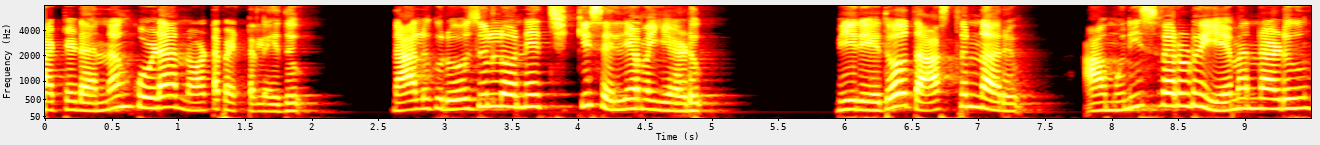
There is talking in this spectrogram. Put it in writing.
పట్టెడన్నం కూడా నోట పెట్టలేదు. నాలుగు రోజుల్లోనే చిక్కి శల్యమయ్యాడు. మీరేదో దాస్తున్నారు. ఆ మునీశ్వరుడు ఏమన్నాడు?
